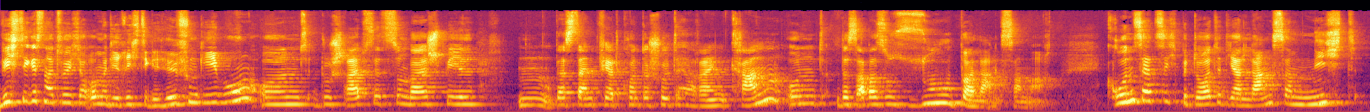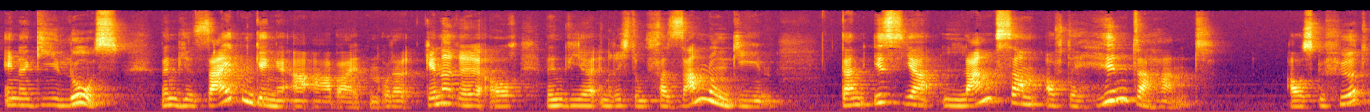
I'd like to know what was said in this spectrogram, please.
Wichtig ist natürlich auch immer die richtige Hilfengebung und du schreibst jetzt zum Beispiel, dass dein Pferd Konterschulter herein kann und das aber so super langsam macht. Grundsätzlich bedeutet ja langsam nicht energielos. Wenn wir Seitengänge erarbeiten oder generell auch, wenn wir in Richtung Versammlung gehen, dann ist ja langsam auf der Hinterhand ausgeführt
